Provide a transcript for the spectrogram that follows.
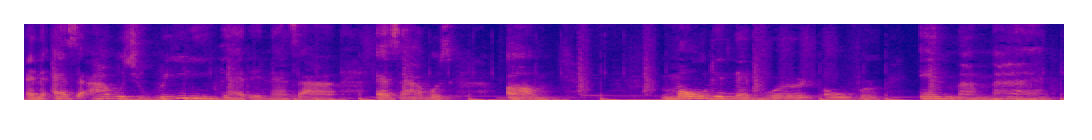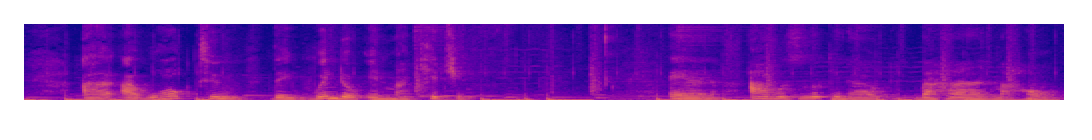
And as I was reading that, and as I as I was um, molding that word over in my mind, I, I walked to the window in my kitchen and I was looking out behind my home.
